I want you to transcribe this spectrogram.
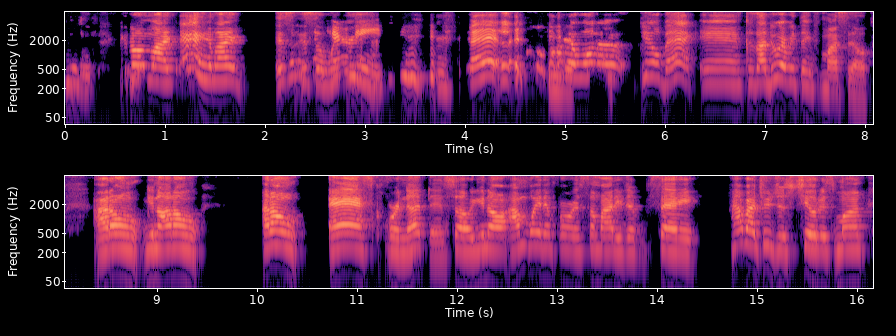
you know, I'm like, "Dang, like." It's it's a weird. Me. I want to peel back and because I do everything for myself. I don't, you know, I don't, I don't ask for nothing. So, you know, I'm waiting for somebody to say, How about you just chill this month?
